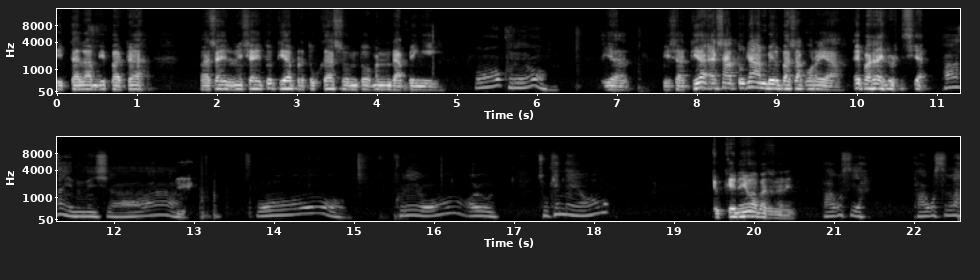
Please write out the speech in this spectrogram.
di dalam ibadah bahasa Indonesia itu dia bertugas untuk mendampingi. 오 그래요 Ya, bisa. Dia S1-nya ambil bahasa Korea. Eh, bahasa Indonesia. 바사 인도네시아 오 그래요 어유 좋겠네요 Jugeneo apa sebenarnya? 바고스야 바고슬라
